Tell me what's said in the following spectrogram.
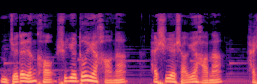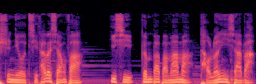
你觉得人口是越多越好呢，还是越少越好呢？还是你有其他的想法，一起跟爸爸妈妈讨论一下吧。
